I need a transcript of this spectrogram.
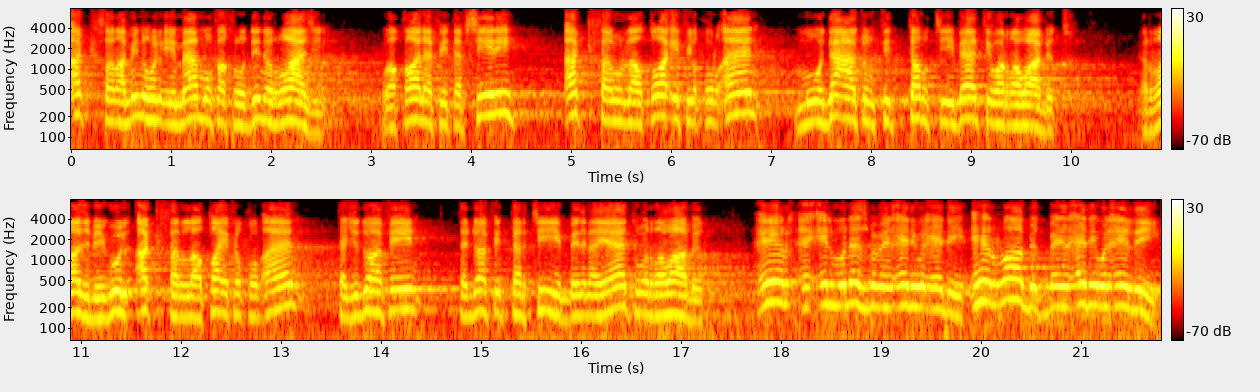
أكثر منه الإمام فخر الدين الرازي وقال في تفسيره أكثر لطائف القرآن مودعة في الترتيبات والروابط. الرازي بيقول أكثر لطائف القرآن تجدوها فين؟ تجدوها في الترتيب بين الآيات والروابط. إيه المناسبة بين الآية والآية دي؟ إيه الرابط بين الآية والآية دي؟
